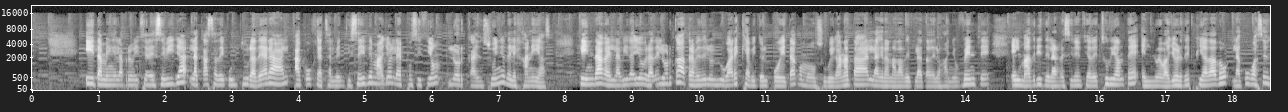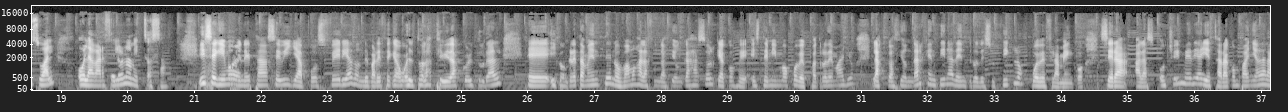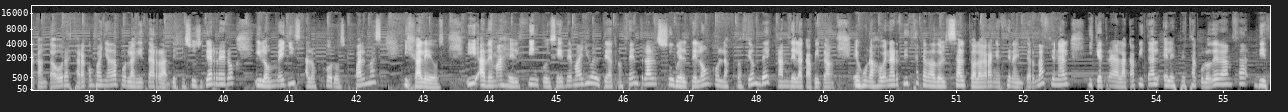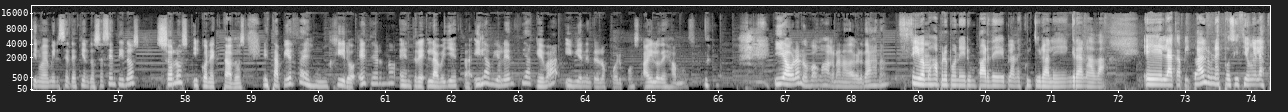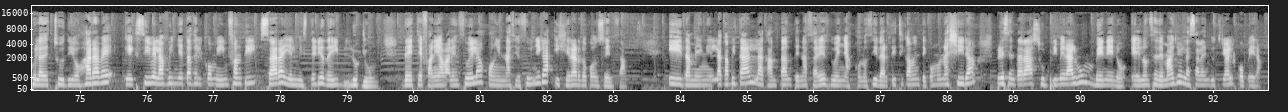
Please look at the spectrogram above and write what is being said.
Y también en la provincia de Sevilla, la Casa de Cultura de Araal acoge hasta el 26 de mayo la exposición Lorca en sueño de lejanías, que indaga en la vida y obra de Lorca a través de los lugares que habitó el poeta, como su Vega natal, la Granada de Plata de los años 20, el Madrid de la residencia de estudiantes, el Nueva York despiadado, la Cuba sensual o la Barcelona amistosa. Y seguimos en esta Sevilla posferia, donde parece que ha vuelto la actividad cultural eh, y concretamente nos vamos a la Fundación Cajasol, que acoge este mismo jueves 4 de mayo la actuación de Argentina dentro de su ciclo Jueves Flamenco. Será a las 8 y media y estará acompañada, la cantadora estará acompañada por la guitarra de Jesús Guerrero y los mellis a los coros Palmas y Jaleos. Y además el 5 y 6 de mayo el Teatro Central sube el telón con la actuación de Candela Capitán. Es una joven artista que ha dado el salto a la gran escena internacional y que trae a la capital el espectáculo de danza 19.762 solos y conectados. Esta pieza es un giro eterno entre la belleza y la violencia que va y viene entre los cuerpos. Ahí lo dejamos. Y ahora nos vamos a Granada, ¿verdad, Ana? Sí, vamos a proponer un par de planes culturales en Granada. Eh, la capital, una exposición en la Escuela de Estudios Árabe que exhibe las viñetas del cómic infantil Sara y el misterio de Ibn Luyun, de Estefanía Valenzuela, Juan Ignacio Zúñiga y Gerardo Consenza. Y también en la capital, la cantante Nazaret Dueñas, conocida artísticamente como Nashira, presentará su primer álbum Veneno el 11 de mayo en la Sala Industrial Copera.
